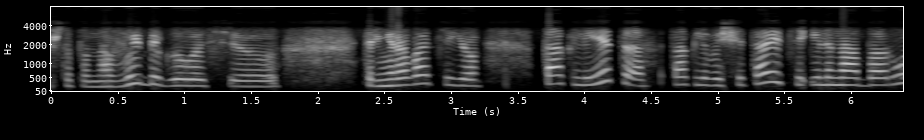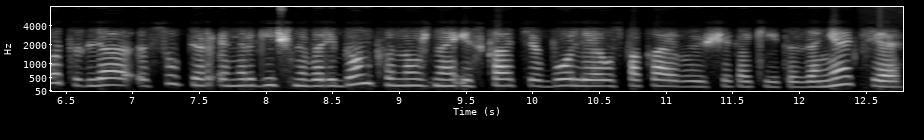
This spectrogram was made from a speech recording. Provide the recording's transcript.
чтобы она выбегалась, э, тренировать ее. Так ли это, так ли вы считаете, или наоборот, для суперэнергичного ребенка нужно искать более успокаивающие какие-то занятия,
